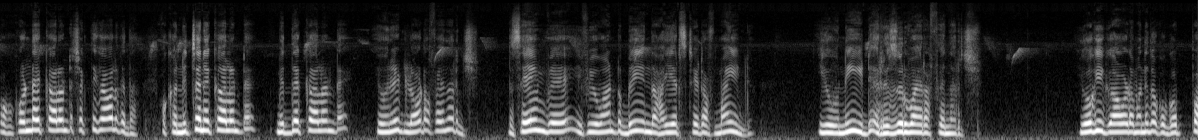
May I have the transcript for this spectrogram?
ఒక కొండ ఎక్కాలంటే శక్తి కావాలి కదా. ఒక నిచ్చెన ఎక్కాలంటే మిద్దె ఎక్కాలంటే you need lot of energy the same way if you want be in the higher state of mind you need reservoir of energy యోగి కావడం అనేది ఒక గొప్ప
